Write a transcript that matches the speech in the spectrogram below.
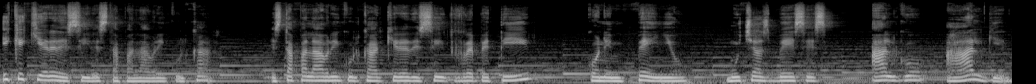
¿Y qué quiere decir esta palabra inculcar? Esta palabra inculcar quiere decir repetir con empeño muchas veces algo a alguien.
